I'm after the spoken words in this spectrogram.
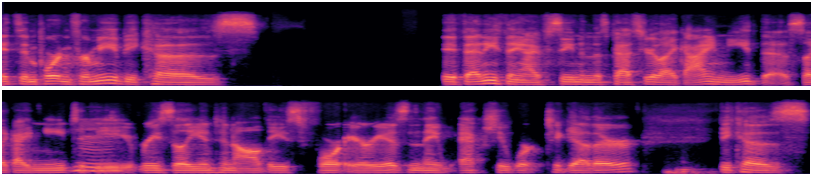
it's important for me because if anything I've seen in this past year, like I need this, like I need to mm. be resilient in all these four areas, and they actually work together because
